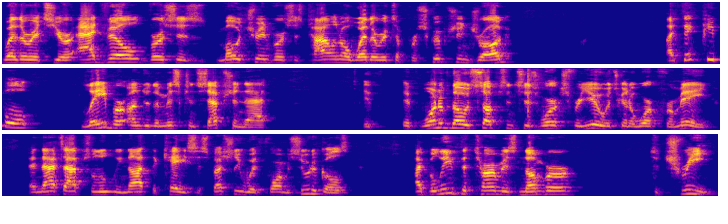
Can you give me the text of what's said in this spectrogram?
whether it's your Advil versus Motrin versus Tylenol, whether it's a prescription drug. I think people labor under the misconception that if if one of those substances works for you, it's going to work for me, and that's absolutely not the case, especially with pharmaceuticals. I believe the term is number to treat,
